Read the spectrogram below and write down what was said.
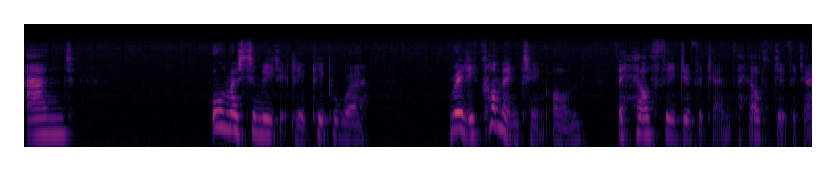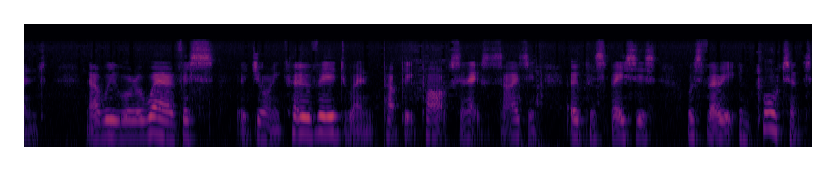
and almost immediately people were really commenting on the healthy dividend, the health dividend. Now we were aware of this uh, during COVID when public parks and exercise in open spaces was very important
